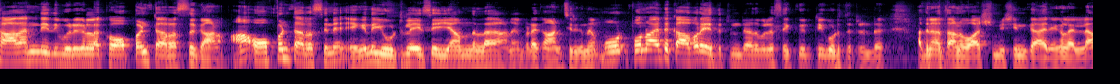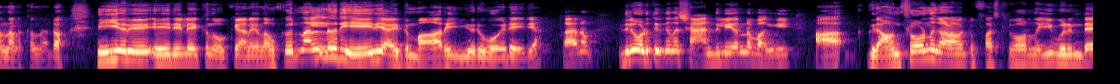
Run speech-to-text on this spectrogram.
സാധാരണ രീതി വീടുകളിലൊക്കെ ഓപ്പൺ ടെറസ് കാണാം. ആ ഓപ്പൺ ടെറസിനെ എങ്ങനെ യൂട്ടിലൈസ് ചെയ്യാം എന്നുള്ളതാണ് ഇവിടെ കാണിച്ചിരിക്കുന്നത്. പൂർണമായിട്ട് കവർ ചെയ്തിട്ടുണ്ട് അതുപോലെ സെക്യൂരിറ്റി കൊടുത്തിട്ടുണ്ട്. അതിനകത്താണ് വാഷിംഗ് മെഷീൻ കാര്യങ്ങളെല്ലാം നടക്കുന്നത് കേട്ടോ. ഈ ഒരു ഏരിയയിലേക്ക് നോക്കുകയാണെങ്കിൽ നമുക്ക് നല്ലൊരു ഏരിയ ആയിട്ട് മാറി ഈ ഒരു വോയിഡ് ഏരിയ കാരണം ഇതിൽ കൊടുത്തിരിക്കുന്ന ഷാൻഡിലിയറിന്റെ ഭംഗി ആ ഗ്രൗണ്ട് ഫ്ലോറിൽ നിന്ന് കാണാൻ പറ്റും. ഫസ്റ്റ് ഫ്ലോറിൽ നിന്ന് ഈ വീടിന്റെ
